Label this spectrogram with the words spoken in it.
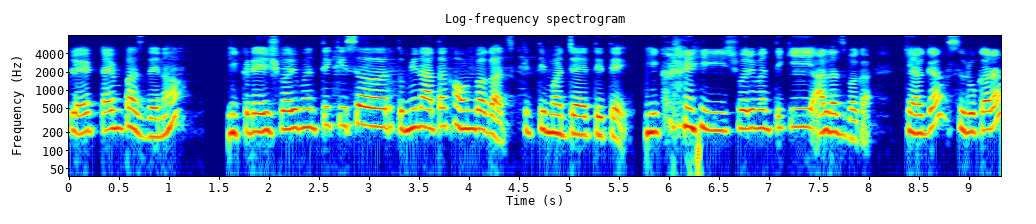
प्लेट टाइमपास दे ना इकडे ईश्वरी म्हणते की सर तुम्ही ना आता खाऊन बघाच. किती मज्जा येते ते. इकडे ईश्वरी म्हणते की आलंच बघा. की अग्या सुरू करा.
